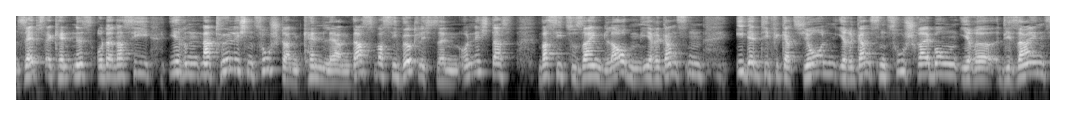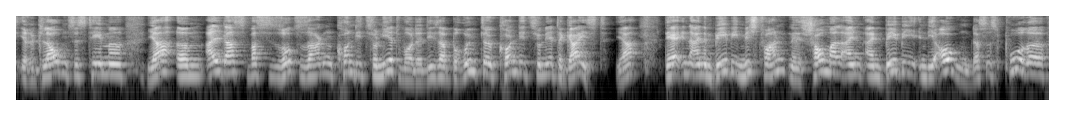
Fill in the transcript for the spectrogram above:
Selbsterkenntnis oder dass sie ihren natürlichen Zustand kennenlernen, das, was sie wirklich sind und nicht das, was sie zu sein glauben, ihre ganzen Identifikationen, ihre ganzen Zuschreibungen, ihre Designs, ihre Glaubenssysteme, ja, ähm, all das, was sozusagen konditioniert wurde, dieser berühmte konditionierte Geist, ja, der in einem Baby nicht vorhanden ist. Schau mal ein, ein Baby in die Augen, das ist pure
